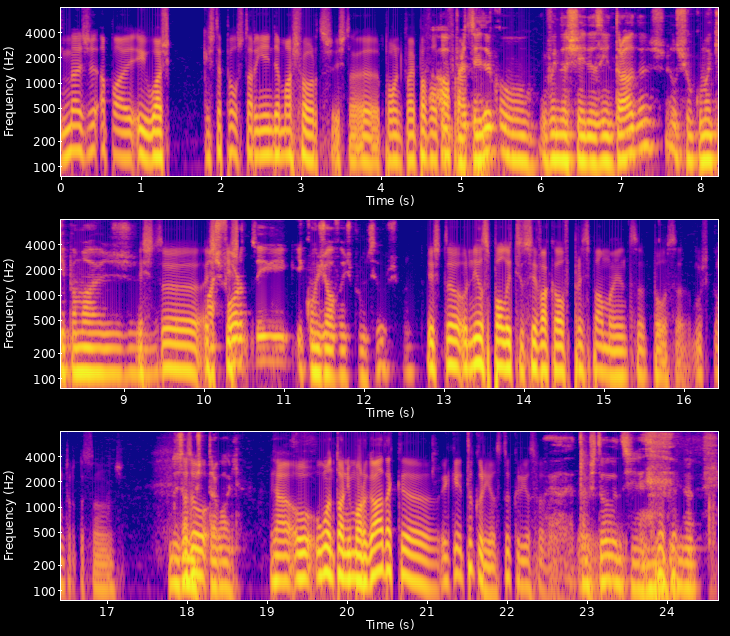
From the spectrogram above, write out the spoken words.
Mas, opá, eu acho que isto é para eles estarem ainda mais fortes. Isto, uh, para o ano que vai para a volta À à França. partida, com o vindo das saídas e entradas, eles ficam com uma equipa mais, Isto, uh, mais isto- forte e, e com jovens promissores. isto, o Nils Pollitt e o Sivakov, principalmente, poça, umas contratações. Dois o- de trabalho. Já, o, o António Morgado é que. é Estou curioso, estou curioso para ver. Estamos todos.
